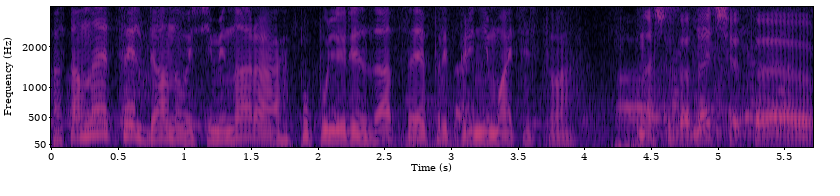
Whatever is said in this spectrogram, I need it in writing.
Основная цель данного семинара – популяризация предпринимательства. Наша задача – это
